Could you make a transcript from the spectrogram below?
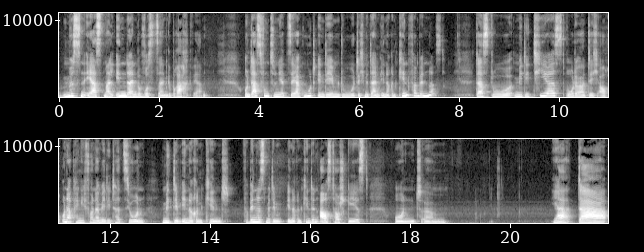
müssen erstmal in dein Bewusstsein gebracht werden. Und das funktioniert sehr gut, indem du dich mit deinem inneren Kind verbindest, dass du meditierst oder dich auch unabhängig von der Meditation mit dem inneren Kind verbindest, mit dem inneren Kind in Austausch gehst und ähm, ja, da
